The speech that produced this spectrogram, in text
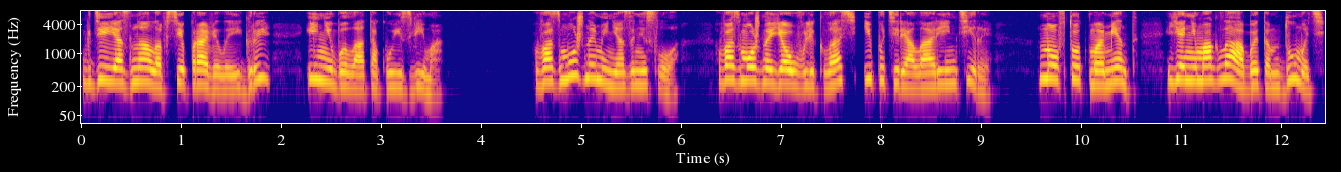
где я знала все правила игры и не была так уязвима. Возможно, меня занесло – Возможно, я увлеклась и потеряла ориентиры. Но в тот момент я не могла об этом думать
